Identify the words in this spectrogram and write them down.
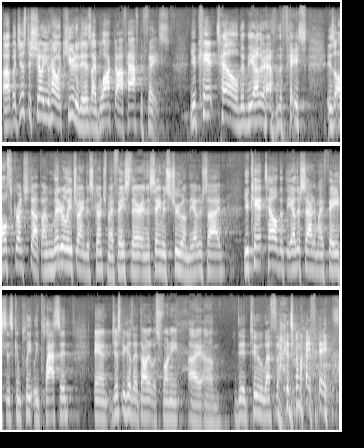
Uh, but just to show you how acute it is, I blocked off half the face. You can't tell that the other half of the face is all scrunched up. I'm literally trying to scrunch my face there, and the same is true on the other side. You can't tell that the other side of my face is completely placid. And just because I thought it was funny, I um, did two left sides of my face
